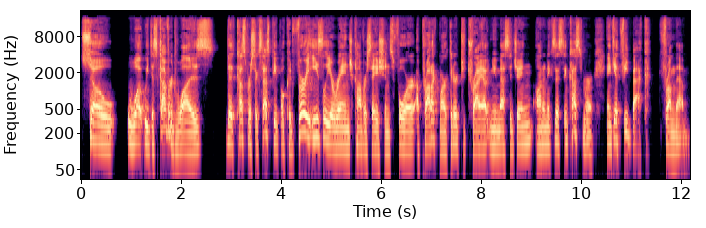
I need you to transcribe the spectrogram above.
So what we discovered was that customer success people could very easily arrange conversations for a product marketer to try out new messaging on an existing customer and get feedback from them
